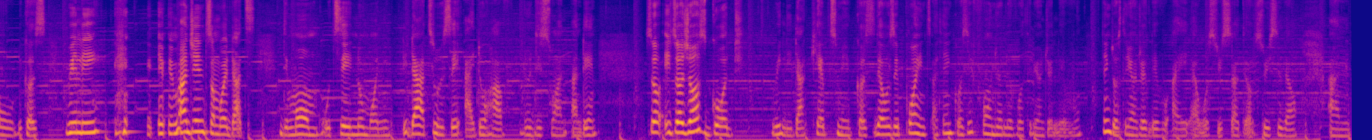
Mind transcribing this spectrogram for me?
all because really imagine somewhere that the mom would say no money the dad too would say i don't have do this one and then so it was just god really that kept me because there was a point i think was it 400 level 300 level? I think it was 300 level i i was suicidal suicidal. And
